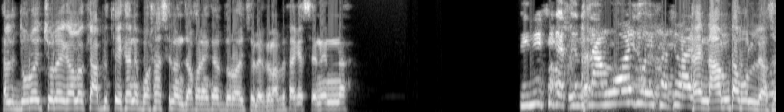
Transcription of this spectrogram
তাহলে দৌড়ই চলে গেল কি? আপনি তো এখানে বসা ছিলেন যখন এখানে দৌড়াই চলে গেল। আপনি তাকে চেনেন না? তিনি ঠিক আছে কিন্তু ওই যে ওই হ্যাঁ নামটা বললে আছে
